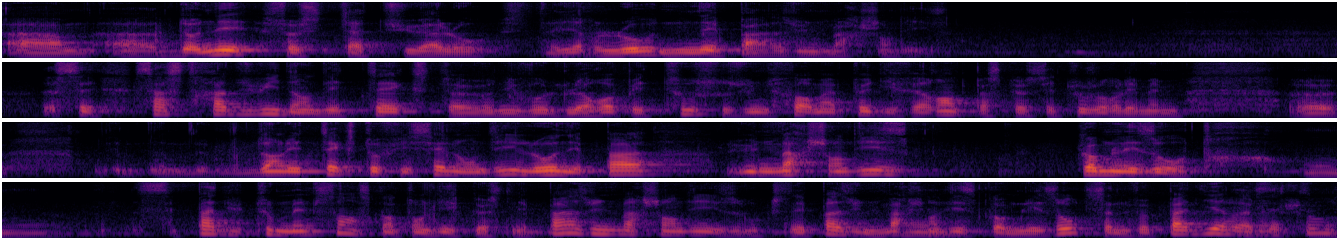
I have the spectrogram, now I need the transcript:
à, donner ce statut à l'eau, c'est-à-dire l'eau n'est pas une marchandise. Ça se traduit dans des textes au niveau de l'Europe et tout sous une forme un peu différente parce que c'est toujours les mêmes. Euh, dans les textes officiels, on dit l'eau n'est pas une marchandise comme les autres. C'est pas du tout le même sens quand on dit que ce n'est pas une marchandise ou que ce n'est pas une marchandise comme les autres. Ça ne veut pas dire la même chose.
